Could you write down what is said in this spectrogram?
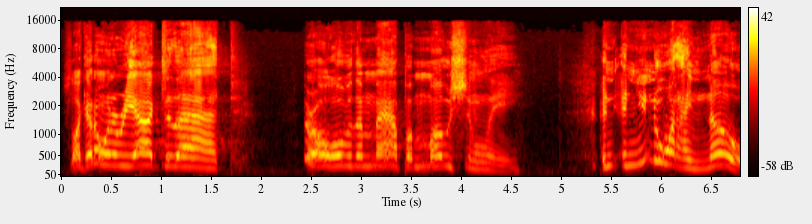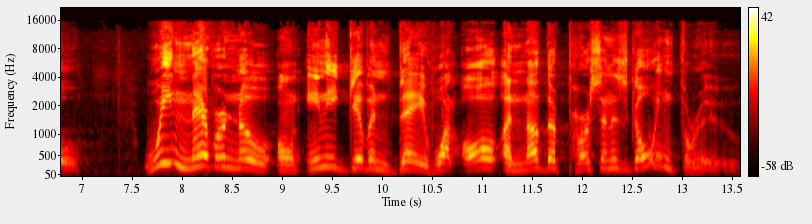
It's like, I don't want to react to that. They're all over the map emotionally. And, and you know what I know? We never know on any given day what all another person is going through.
